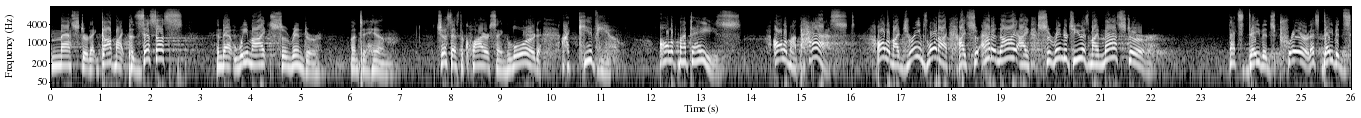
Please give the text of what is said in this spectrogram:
Master, that God might possess us and that we might surrender unto him. Just as the choir sang, Lord, I give you all of my days, all of my past all of my dreams. Lord, I, I, Adonai, I surrender to you as my master. That's David's prayer. That's David's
